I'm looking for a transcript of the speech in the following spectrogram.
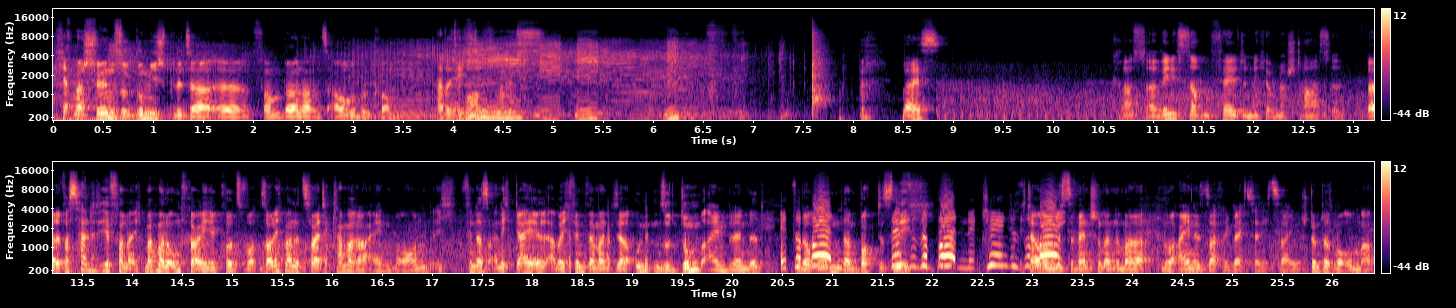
Ich hab mal schön so Gummisplitter äh, vom Burnout ins Auge bekommen. Hat richtig. nice. Krass, aber wenigstens auf dem Feld und nicht auf einer Straße. Leute, was haltet ihr von? Ich mache mal eine Umfrage hier kurz. Soll ich mal eine zweite Kamera einbauen? Ich finde das eigentlich geil, aber ich finde, wenn man die da unten so dumm einblendet oder oben, dann bockt es This nicht. Button. It changes Ich glaube, man müsste, wenn schon, dann immer nur eine Sache gleichzeitig zeigen. Stimmt das mal oben ab?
